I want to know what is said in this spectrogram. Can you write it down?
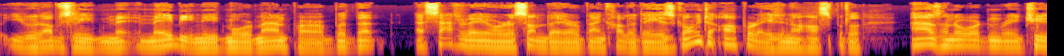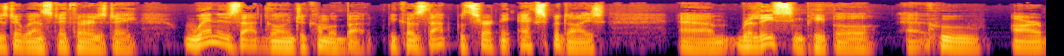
you would obviously may, maybe need more manpower, but that a Saturday or a Sunday or a bank holiday is going to operate in a hospital as an ordinary Tuesday, Wednesday, Thursday. When is that going to come about? Because that would certainly expedite um, releasing people uh, who are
